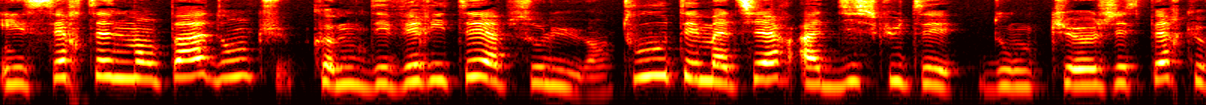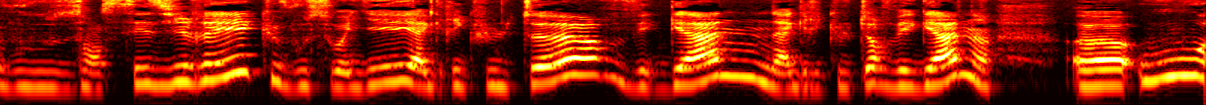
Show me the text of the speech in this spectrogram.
et certainement pas donc comme des vérités absolues. Hein. Tout est matière à discuter, donc euh, j'espère que vous en saisirez, que vous soyez agriculteur, vegan, agriculteur vegan, euh, ou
